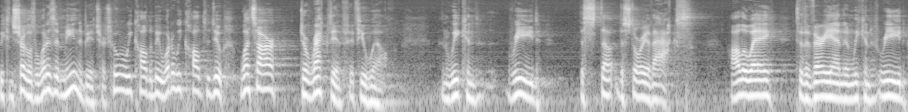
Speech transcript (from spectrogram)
we can struggle with what does it mean to be a church? Who are we called to be? What are we called to do? What's our directive, if you will? And we can read the, the story of Acts all the way to the very end, and we can read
